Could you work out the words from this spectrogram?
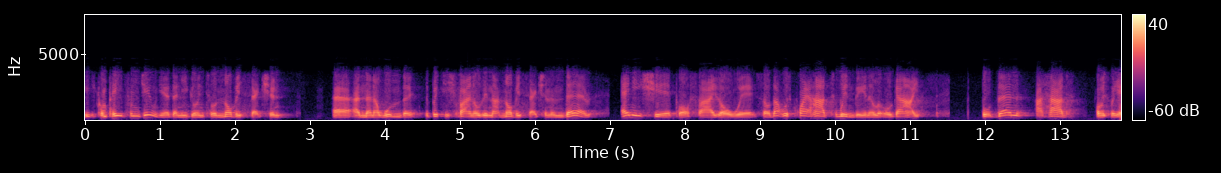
you compete from junior, then you go into a novice section, uh, and then I won the, the British finals in that novice section, and there, any shape or size or weight, so that was quite hard to win being a little guy. But then I had obviously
